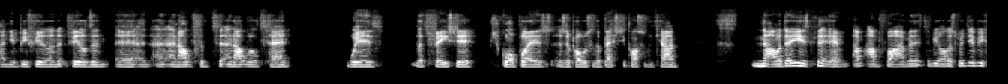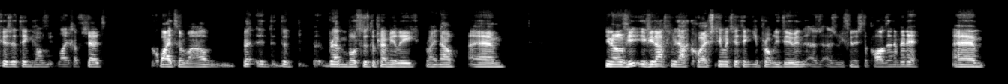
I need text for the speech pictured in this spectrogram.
and you'd be feeling fielding uh, an, an outfit an outworld ten with let's face it squad players as opposed to the best you possibly can. Nowadays, um, I'm I'm fine with it to be honest with you because I think I've like I've said quite a while, but the, the bread and butter is the Premier League right now. Um, you know, if you if you'd asked me that question, which I think you're probably doing as, as we finish the pod in a minute, um,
